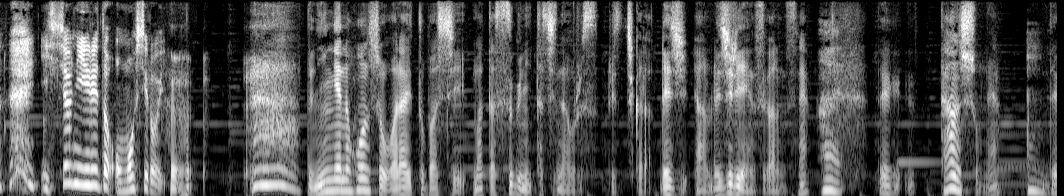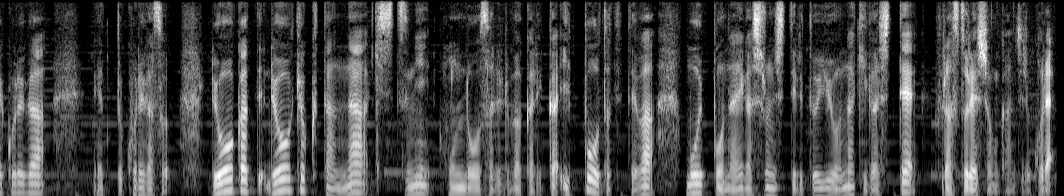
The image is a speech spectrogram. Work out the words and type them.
一緒にいると面白い。で人間の本性を笑い飛ばしまたすぐに立ち直る力レジあのレジリエンスがあるんですね。はい、で短所ね。うん、でこれがえっとこれがそう両家庭両極端な気質に翻弄されるばかりか一方を立ててはもう一方をないがしろにしているというような気がしてフラストレーションを感じる。これ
